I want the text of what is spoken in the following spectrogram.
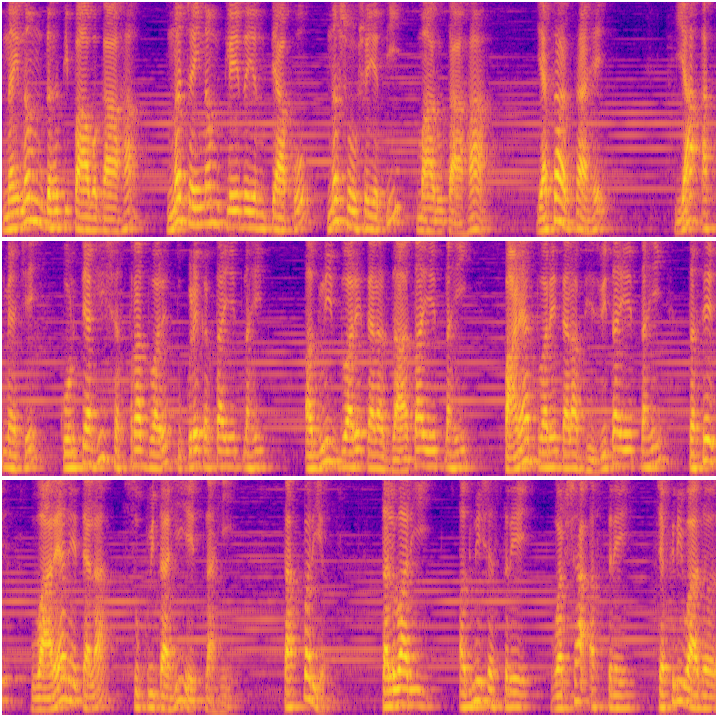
नैनम दहती पावकाः न चैनम क्लेदयंत्यापो न शोषयती मारुताहा याचा अर्थ आहे या आत्म्याचे कोणत्याही शस्त्राद्वारे तुकडे करता येत नाहीत अग्नीद्वारे त्याला जाळता येत नाही पाण्याद्वारे त्याला भिजविता येत नाही तसेच वाऱ्याने त्याला सुकविताही येत नाही. तात्पर्य तलवारी अग्निशस्त्रे वर्षा अस्त्रे चक्रीवादळ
